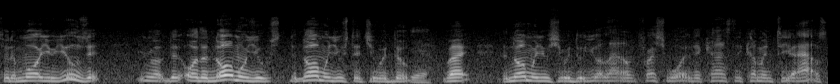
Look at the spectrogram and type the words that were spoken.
So the more you use it, you know, the, or the normal use, the normal use that you would do, Yeah. right? The normal use you would do, you allow fresh water to constantly come into your house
